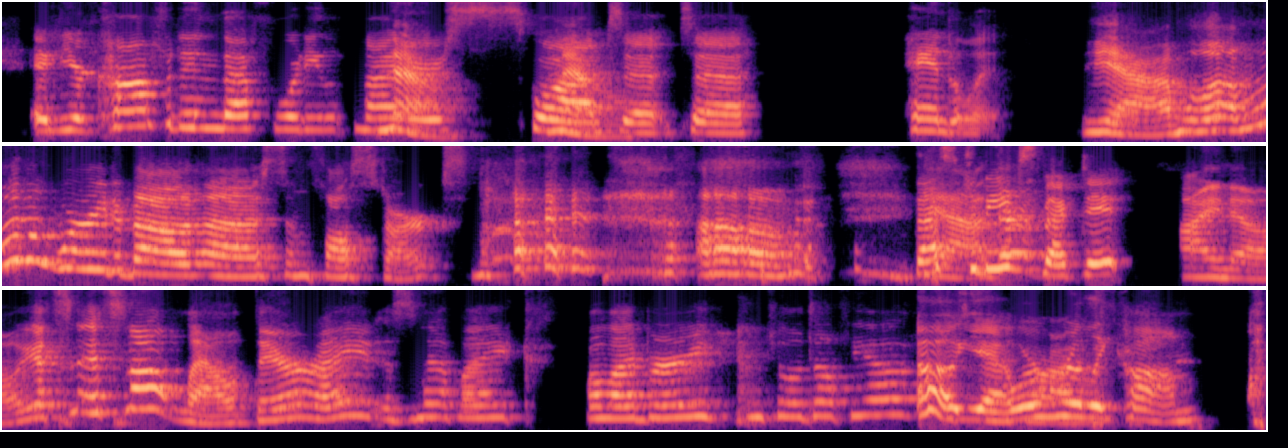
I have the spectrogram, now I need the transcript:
if you're confident in that 49ers no, squad no. to to handle it. Yeah, I'm a, little, I'm a little worried about uh, some false starts, but um, that's yeah, to be expected. I know it's it's not loud there, right? Isn't it like a library in Philadelphia? Oh yeah, we're really calm.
